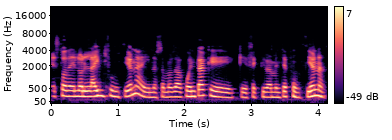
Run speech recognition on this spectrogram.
esto del online funciona y nos hemos dado cuenta que, que efectivamente funciona.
